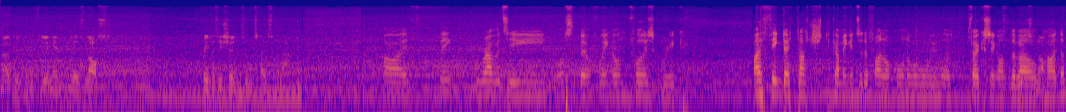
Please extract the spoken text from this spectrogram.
Mercury's been fuming. He has lost three positions in the space of a lap. I think Gravity lost a bit of wing on Fotis Greek. I think they touched coming into the final corner when we were focusing on the not behind them.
